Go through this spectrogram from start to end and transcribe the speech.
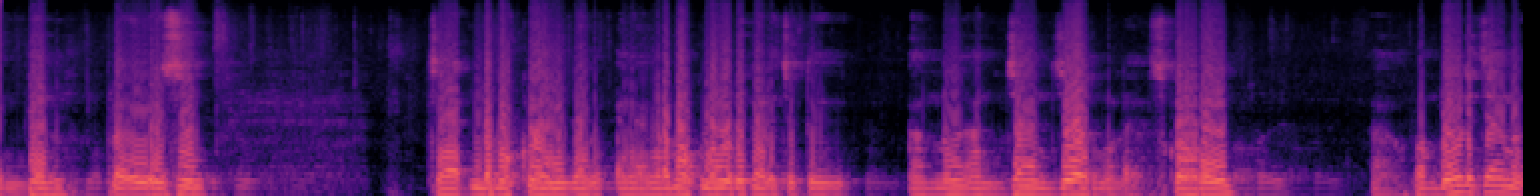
ഇന്ത്യൻ പ്ലേയേഴ്സും ചേട്ടന്റെ മക്കളും ഞങ്ങളുടെ മക്കളും കൂടി കളിച്ചിട്ട് അന്ന് അഞ്ച് അഞ്ചായിരുന്നല്ലേ സ്കോർ ആ പന്ത് കളിച്ചാണ്.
